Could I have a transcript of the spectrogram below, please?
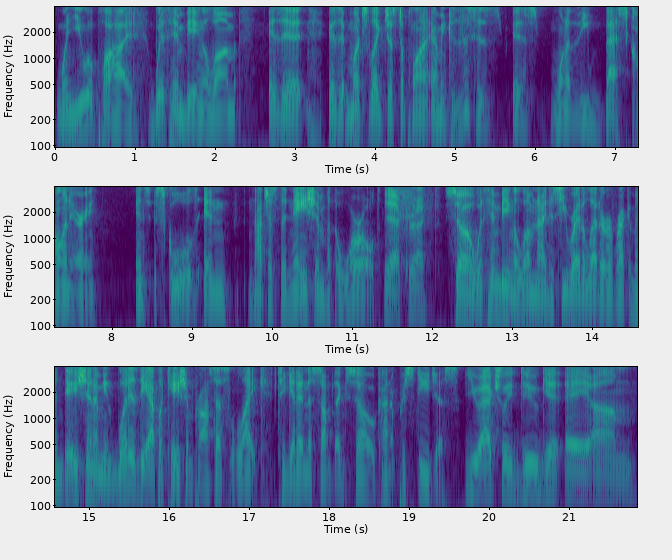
when you applied with him being alum, is it is it much like just applying? I mean, because this is is one of the best culinary in schools in not just the nation but the world. Yeah, correct. So, with him being alumni, does he write a letter of recommendation? I mean, what is the application process like to get into something so kind of prestigious? you actually do get a um,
